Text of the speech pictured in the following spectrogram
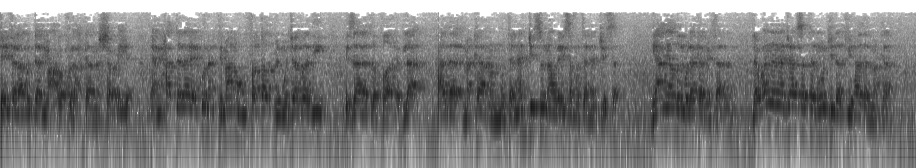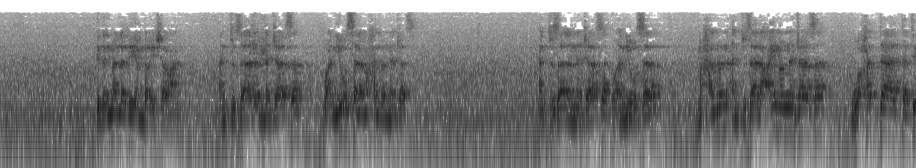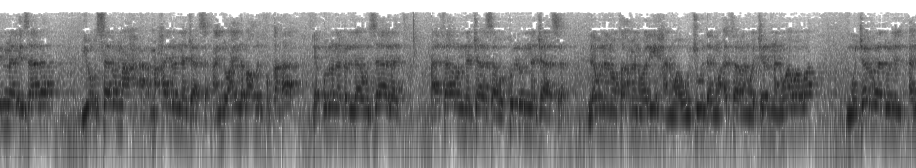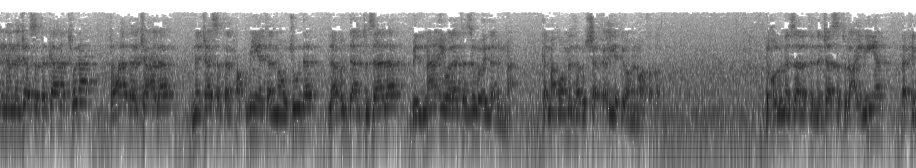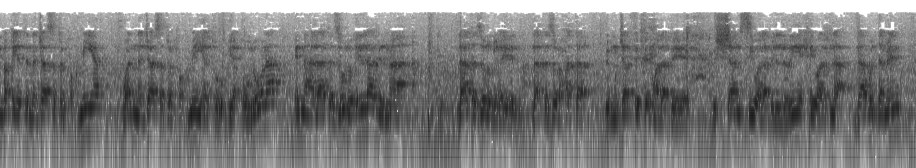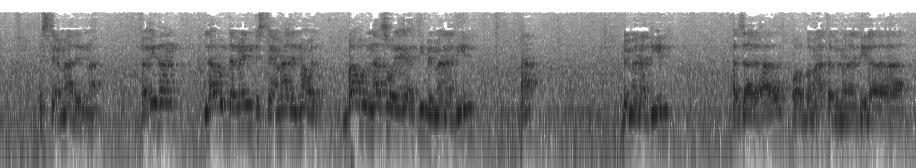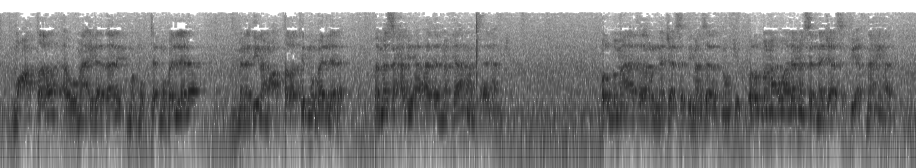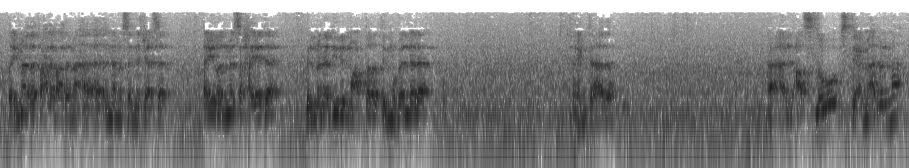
كيف لا بد أن يعرفوا الأحكام الشرعية؟ يعني حتى لا يكون اهتمامهم فقط بمجرد إزالة الظاهر لا. هذا مكان متنجس أو ليس متنجسا. يعني أضرب لك مثالا. لو أن نجاسة وجدت في هذا المكان اذا ما الذي ينبغي شرعا؟ أن تزال النجاسة وأن يغسل محل النجاسة. أن تزال النجاسة وأن يغسل محل أن تزال عين النجاسة وحتى تتم الإزالة يغسل محل النجاسة. عند بعض الفقهاء يقولون بل لو زالت آثار النجاسة وكل النجاسة لونا وطعما وريحا ووجودا وأثرا وجرما و مجرد أن النجاسة كانت هنا فهذا جعل نجاسة حكمية موجودة لابد أن تزال بالماء ولا تزول إلا بالماء كما هو مذهب الشافعية ومن وافقه. يقولون زالت النجاسة العينية لكن بقيت النجاسة الحكمية والنجاسة الحكمية يقولون إنها لا تزول إلا بالماء. لا تزول بغير الماء لا تزول حتى بمجفف ولا بالشمس ولا بالريح ولا لا لا بد من استعمال الماء. فإذا لا بد من استعمال الماء. بعض الناس يأتي بمناديل ها؟ بمناديل أزال هذا؟ وربما أتى بمناديل معطرة أو ما إلى ذلك مبللة بمناديل معطرة مبللة. فمسح بها هذا المكان وانتهى الأمر. وربما آثار النجاسة ما زالت موجودة وربما هو لمس النجاسة في أثناء هذا. طيب ماذا فعل بعدما لمس النجاسة؟ أيضا مسح يده بالمناديل المعطرة المبللة. فهمت هذا؟ الأصل استعمال الماء.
